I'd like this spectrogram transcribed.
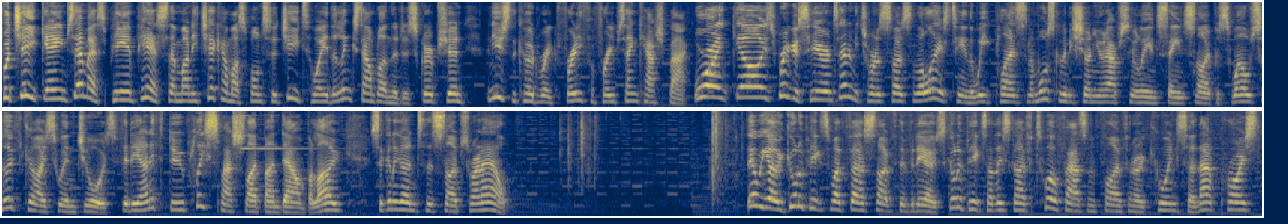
For cheat games, MSP and PSN money, check out my sponsor G2A, the link's down below in the description, and use the code RIG3 for 3% cashback. Alright guys, Riggers here, and today I'm trying to snipe some of the latest Team of the Week players, and I'm also going to be showing you an absolutely insane snipe as well, so if you guys do enjoy this video, and if you do, please smash the like button down below. So going to go into the snipes right now. There we go, Gonna Picks my first snipe for the video. Gonna Picks are this guy for 12,500 coins, so that price,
